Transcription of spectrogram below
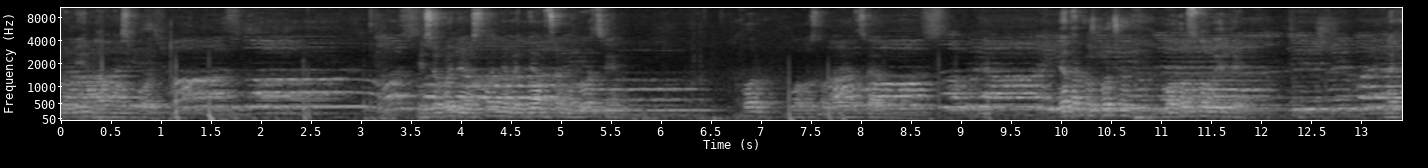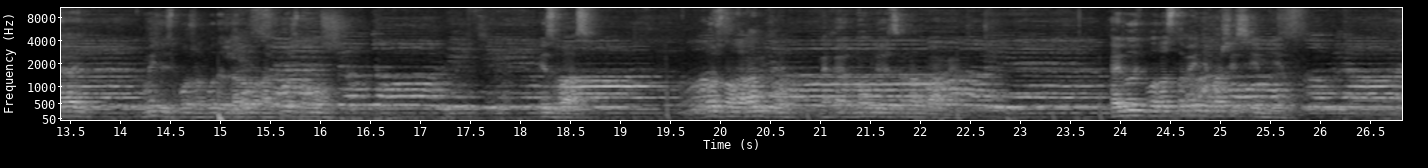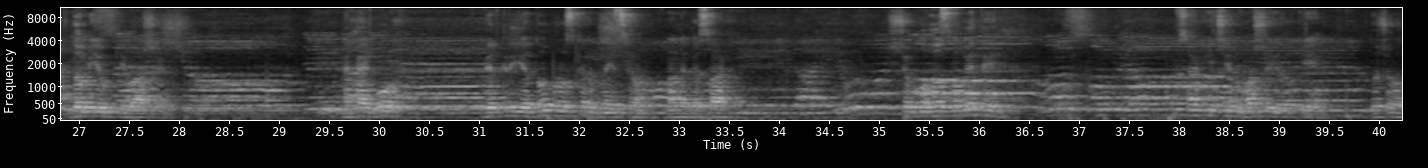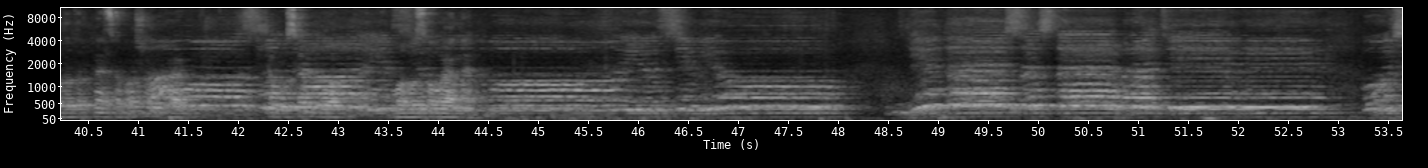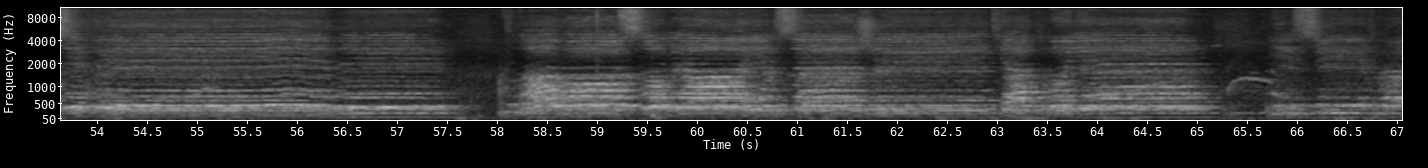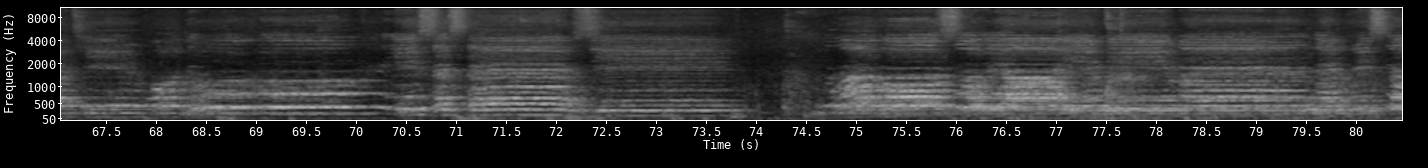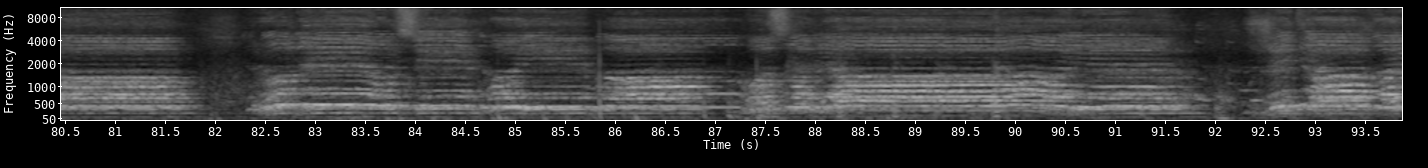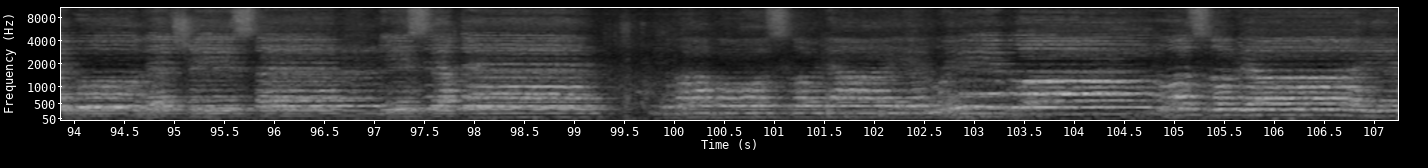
благовій нам Господь. І сьогодні, останнього дня в цьому році, хор благословляє церкву. Я також хочу благословити. Нехай милість Божа буде дарована кожному із вас. Кожного ранку нехай обновлюється над вами. Хай будуть благословені ваші сім'ї, домівки ваші. Нехай Бог відкриє добру скарбницю на небесах, щоб благословити всякий чин вашої руки, до чого доторкнеться ваша рука, щоб усе було благословенне. всіх братів подумав.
